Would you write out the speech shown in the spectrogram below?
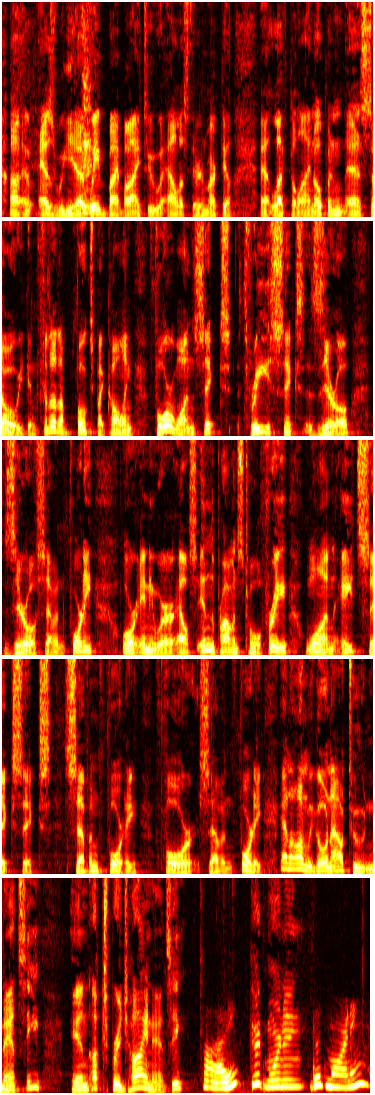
uh, as we uh, wave bye bye to Alice there in Markdale, uh, left a line open. Uh, so you can fill it up, folks, by calling 416 360 0740 or anywhere else in the province toll free 1 866 740 4740. And on we go now to Nancy in Uxbridge. Hi, Nancy. Hi, Good morning. good morning.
